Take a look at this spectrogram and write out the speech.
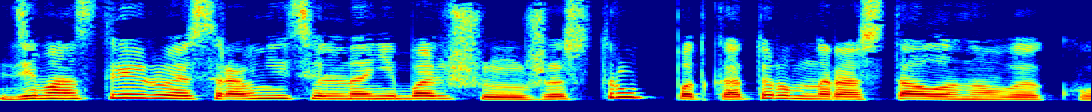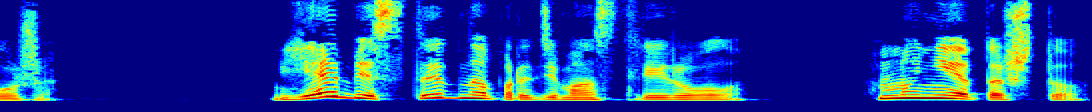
демонстрируя сравнительно небольшой уже струп, под которым нарастала новая кожа. Я бесстыдно продемонстрировала. Мне-то что?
